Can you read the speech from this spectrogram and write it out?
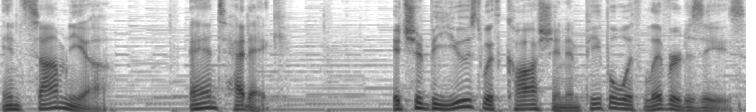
insomnia, and headache. It should be used with caution in people with liver disease.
